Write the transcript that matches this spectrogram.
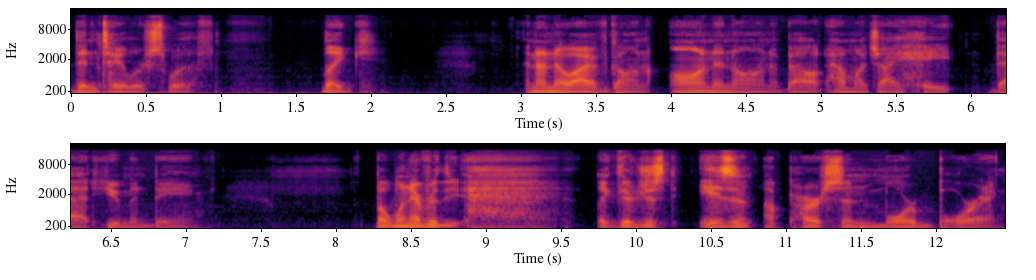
than Taylor Swift. Like, and I know I've gone on and on about how much I hate that human being. But whenever the, like, there just isn't a person more boring.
